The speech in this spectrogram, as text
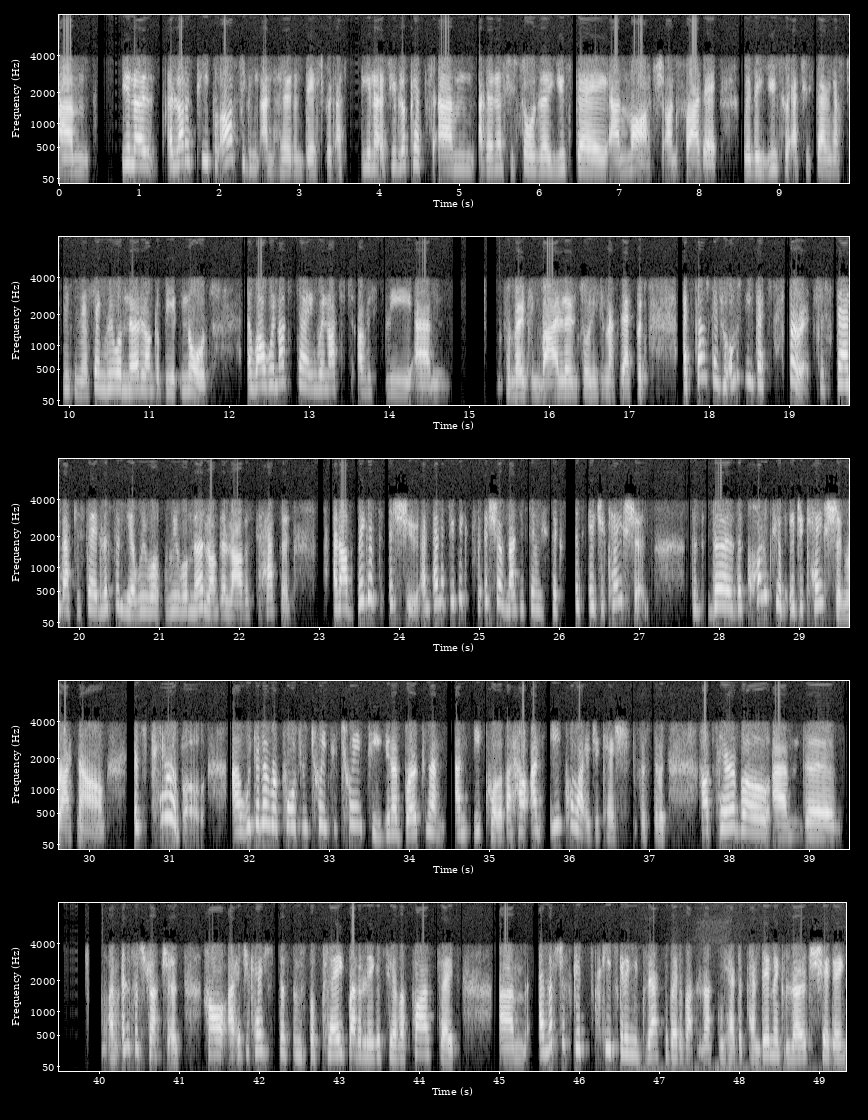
um, you know, a lot of people are feeling unheard and desperate. You know, if you look at, um, I don't know if you saw the Youth Day um, march on Friday, where the youth were actually standing up speaking. They're saying we will no longer be ignored. And while we're not saying we're not obviously um, promoting violence or anything like that, but at some stage we almost need that spirit to stand up to say, listen here, we will we will no longer allow this to happen. And our biggest issue, and, and if you think it's the issue of 1976, is education. The, the, the quality of education right now is terrible. Uh, we did a report in 2020, you know, broken and unequal, about how unequal our education system is, how terrible um, the um, infrastructure is, how our education system is still plagued by the legacy of apartheid. Um, and this just gets, keeps getting exacerbated by, like we had the pandemic, load shedding.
